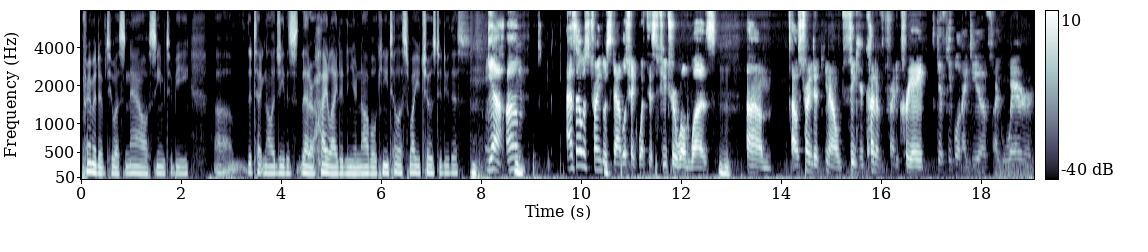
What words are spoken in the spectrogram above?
primitive to us now seem to be um, the technology that's, that are highlighted in your novel. Can you tell us why you chose to do this? Yeah. Um, as I was trying to establish like what this future world was, mm-hmm. um, I was trying to you know figure, kind of try to create, give people an idea of like where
